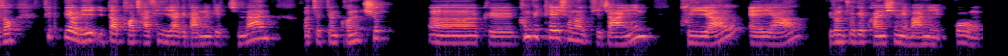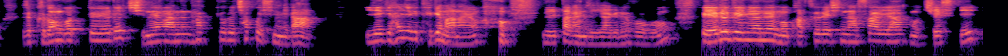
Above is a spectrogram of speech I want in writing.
그래서 특별히 이따 더 자세히 이야기 나누겠지만 어쨌든 건축 어, 그 computational 디자인, VR, AR 이런 쪽에 관심이 많이 있고 그래서 그런 것들을 진행하는 학교를 찾고 있습니다. 이 얘기 할 얘기 되게 많아요. 근데 이따가 이제 이야기를 해보고 예를 들면은 뭐 바틀렛이나 SCI-Arc, 뭐 GSD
